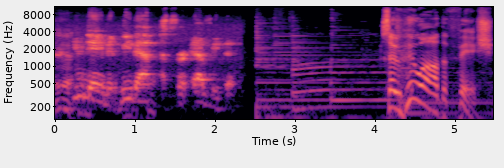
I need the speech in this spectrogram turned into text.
Yeah. You name it. We've asked for everything. So, who are the fish?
